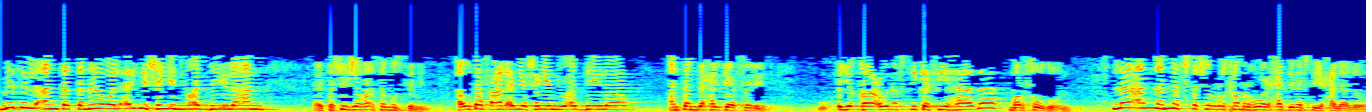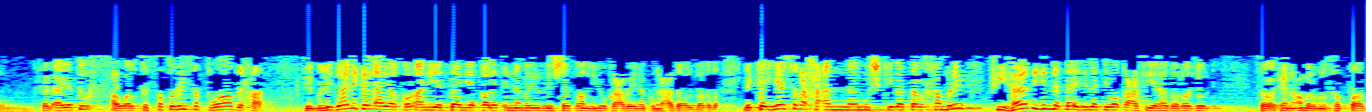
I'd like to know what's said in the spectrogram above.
مثل أن تتناول أي شيء يؤدي إلى أن تشج رأس مسلم أو تفعل أي شيء يؤدي إلى أن تمدح الكافرين. إيقاع نفسك في هذا مرفوض. لا أن النفس شرب الخمر هو يحد نفسه حلال فالآية أو القصة ليست واضحة. لذلك الآية القرآنية الثانية قالت إنما يريد الشيطان ليوقع بينكم العداوة والبغضاء. لكي يشرح أن مشكلة الخمر في هذه النتائج التي وقع فيها هذا الرجل. سواء كان عمر بن الخطاب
